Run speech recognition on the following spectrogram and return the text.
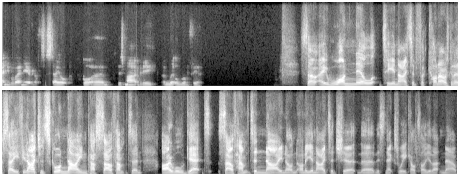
anywhere near enough to stay up, but um, this might be a little run for you. So a 1 0 to United for Connor. I was going to say, if United score nine past Southampton, I will get Southampton nine on, on a United shirt uh, this next week. I'll tell you that now.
